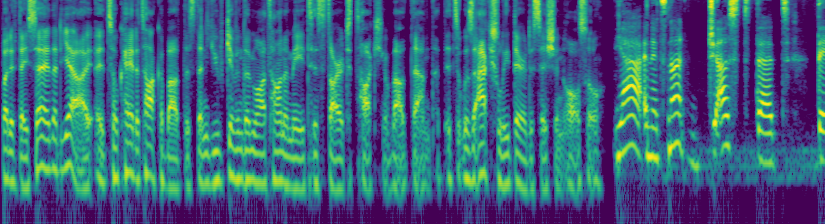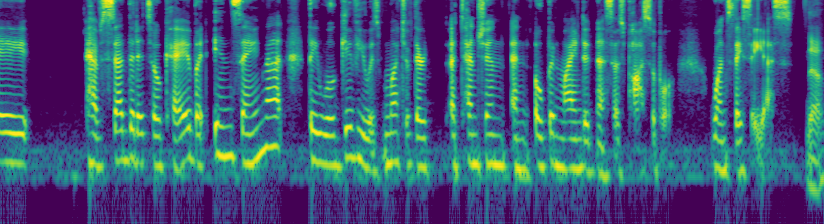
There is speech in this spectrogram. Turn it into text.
But if they say that yeah it's okay to talk about this then you've given them autonomy to start talking about them that it was actually their decision also. Yeah and it's not just that they have said that it's okay, but in saying that, they will give you as much of their attention and open mindedness as possible once they say yes. Yeah.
